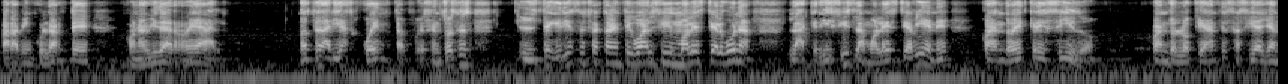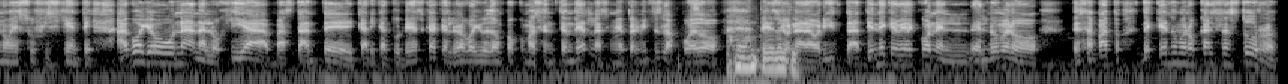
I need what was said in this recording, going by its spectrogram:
para vincularte con la vida real. No te darías cuenta, pues. Entonces, seguirías exactamente igual sin molestia alguna. La crisis, la molestia viene cuando he crecido, cuando lo que antes hacía ya no es suficiente. Hago yo una analogía bastante caricaturesca que luego ayuda un poco más a entenderla. Si me permites, la puedo mencionar ahorita. Tiene que ver con el, número de zapato. ¿De qué número calzas tú, Rod?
